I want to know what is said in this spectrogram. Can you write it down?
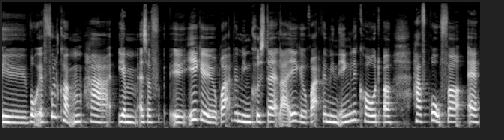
øh, hvor jeg fuldkommen har jamen, altså, øh, ikke rørt ved mine krystaller, ikke rørt ved mine englekort, og haft brug for at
